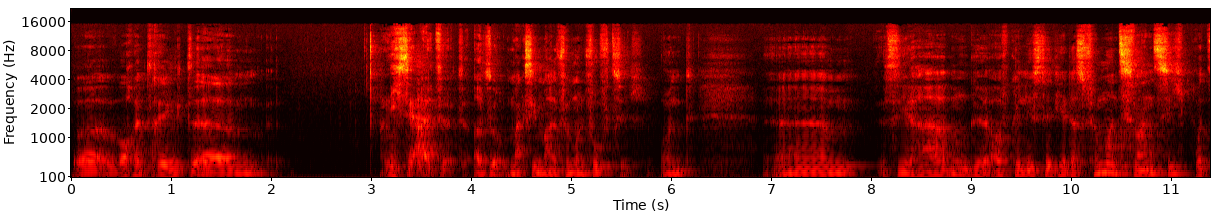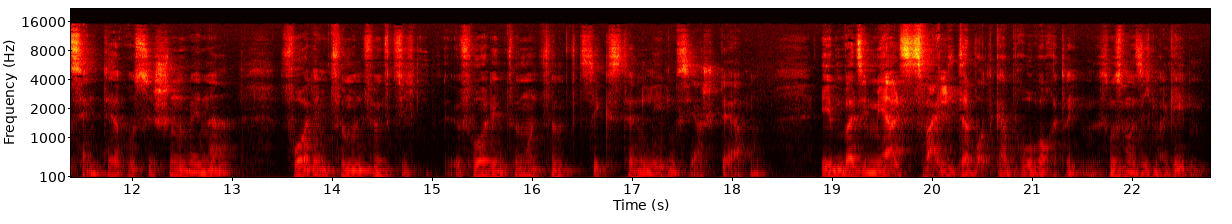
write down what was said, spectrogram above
äh, Woche trinkt, ähm, nicht sehr alt wird, also maximal 55. Und ähm, sie haben aufgelistet hier, dass 25 Prozent der russischen Männer vor dem 55, vor dem 55. Lebensjahr sterben, eben weil sie mehr als zwei Liter Wodka pro Woche trinken. Das muss man sich mal geben.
